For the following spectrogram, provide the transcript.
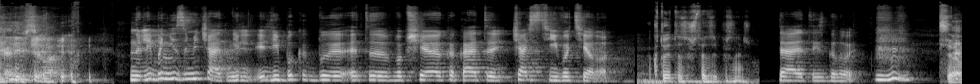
скорее всего. Ну, либо не замечает, либо как бы это вообще какая-то часть его тела. А кто это, что это за персонаж? Да, это из головы. Все.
